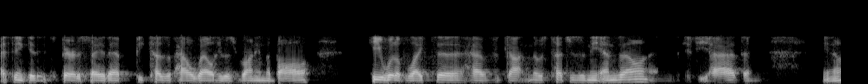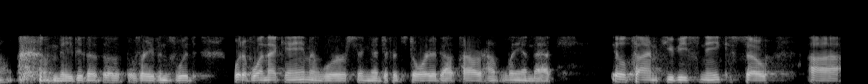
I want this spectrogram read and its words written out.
I think it's fair to say that because of how well he was running the ball, he would have liked to have gotten those touches in the end zone. And if he had, then you know maybe the, the, the Ravens would would have won that game. And we're seeing a different story about Tyler Huntley and that ill-timed QB sneak. So uh,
